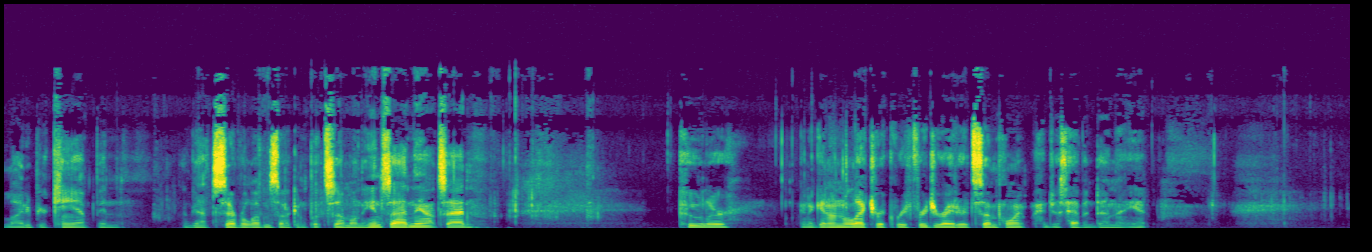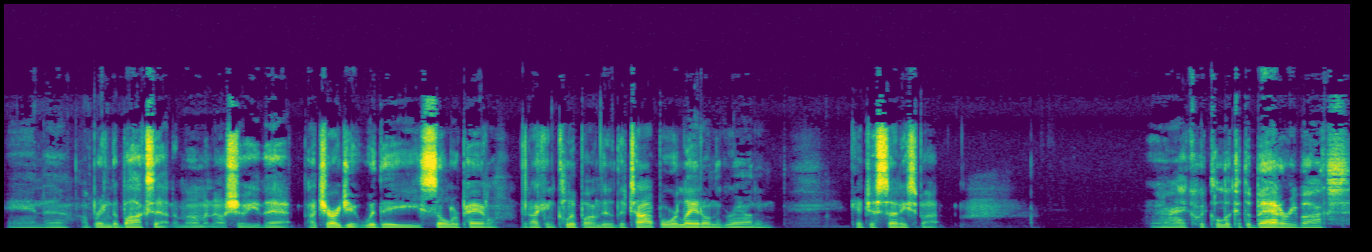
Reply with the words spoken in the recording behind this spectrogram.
light up your camp. And I've got several of them so I can put some on the inside and the outside. Cooler. Gonna get an electric refrigerator at some point. I just haven't done that yet. And uh, I'll bring the box out in a moment and I'll show you that. I charge it with a solar panel that I can clip onto the top or lay it on the ground and catch a sunny spot. All right, quick look at the battery box.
